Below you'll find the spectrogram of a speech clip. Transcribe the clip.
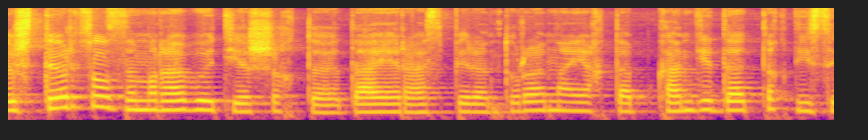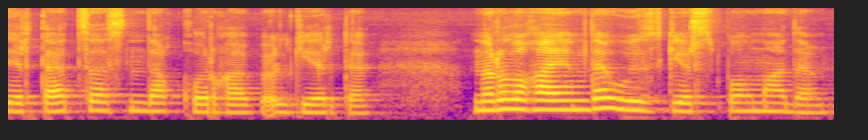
Үш-төрт жыл зымырап өте шықты. Дайыр аспирантураны аяқтап кандидаттық диссертациясын да қорғап үлгерді. Нұрлығайымда өзгеріс болмады.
